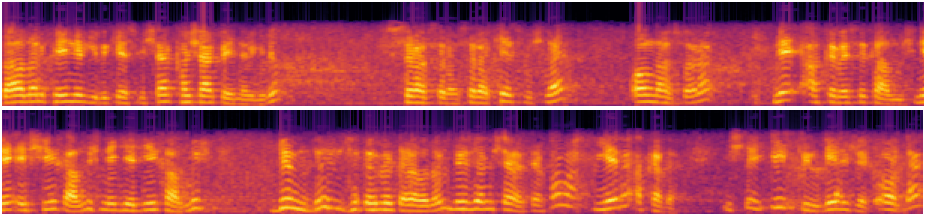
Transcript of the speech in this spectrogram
dağları peynir gibi kesmişler, kaşar peyniri gibi. Sıra sıra sıra kesmişler. Ondan sonra ne akabesi kalmış, ne eşiği kalmış, ne gediği kalmış. Dümdüz öbür tarafa doğru düzlemişler her tarafı ama yeri akabe. İşte ilk gün gelecek orada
